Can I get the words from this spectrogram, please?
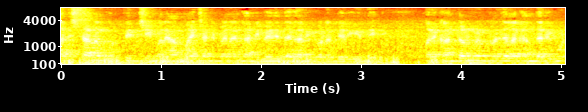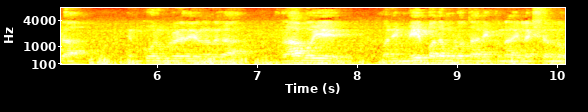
అధిష్టానం గుర్తించి మరి అమ్మాయి చనిపోయినాక నివేదిత గారికి ఇవ్వడం జరిగింది. మరి కంటోన్మెంట్ ప్రజలకు అందరికీ కూడా నేను కోరుకునేది ఏంటనగా రాబోయే మరి మే పదమూడో తారీఖున ఎలక్షన్లో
